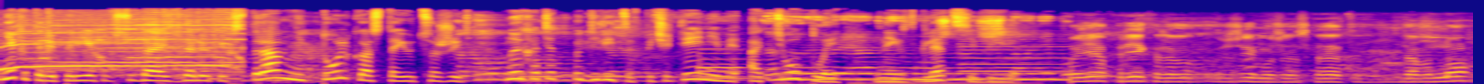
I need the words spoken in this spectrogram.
Некоторые, переехав сюда из далеких стран, не только остаются жить, но и хотят поделиться впечатлениями о теплой, на их взгляд, Сибири. Ну, Я приехал уже, можно сказать, давно.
